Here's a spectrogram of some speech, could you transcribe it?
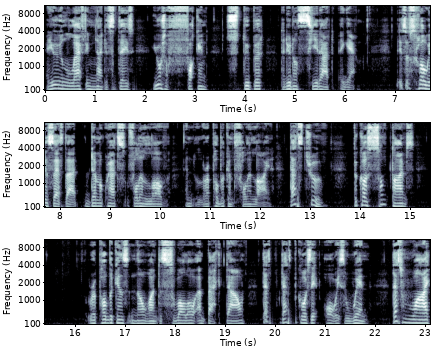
And you the left in the United States, you're so fucking stupid that you don't see that again. A slogan says that Democrats fall in love and Republicans fall in line. That's true. Because sometimes Republicans know when to swallow and back down. That's, that's because they always win. That's why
